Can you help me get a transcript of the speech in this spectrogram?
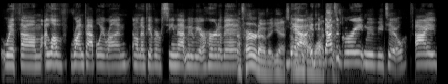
With um, I love Run Fat Boy Run. I don't know if you've ever seen that movie or heard of it I've heard of it. Yes. Yeah it- that's it. a great movie too i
